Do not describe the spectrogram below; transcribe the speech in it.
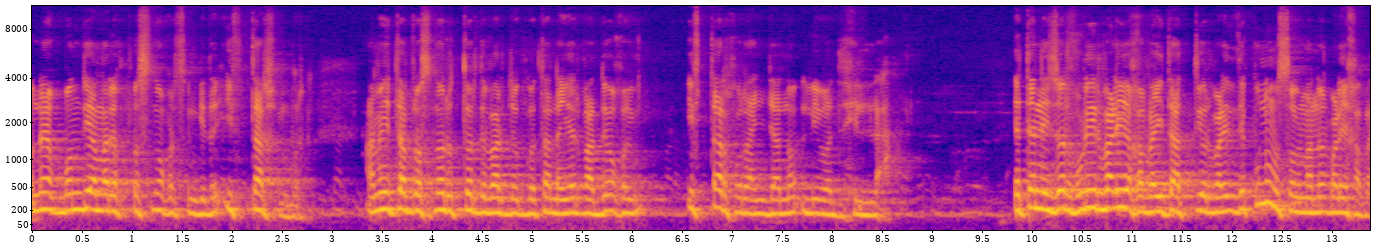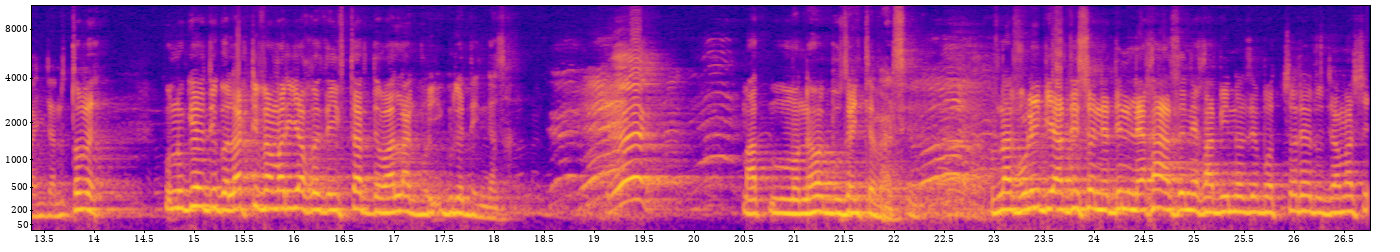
অনেক বন্দি আমার এক প্রশ্ন করছেন কিন্তু ইফতার সম্পর্কে। আমি এটা প্রশ্নের উত্তর দেবার যোগ্যতা নাই এর বাদেও কই ইফতার খোরাইন জানো লিওয়াজিল্লা এতে নিজের ফুড়ির বাড়িও খাবাই তা আত্মীয়র বাড়ি যে কোনো মুসলমানের বাড়ি খাবাইন জানো। তবে কোনো কেউ যদি গলার টিপা মারিয়া কয়ে যে ইফতার দেওয়া লাগবে ইগুলো দিন না যান মাত মনে হয় বুঝাইতে পারছি। আপনার ফুড়ি বিয়া দিছেন এদিন লেখা আছে নি খাবিন যে বছরে রোজা মাসে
